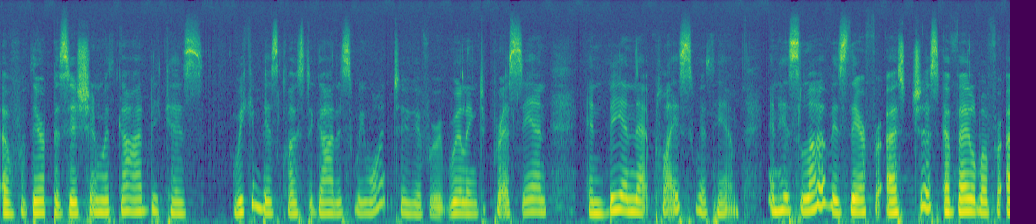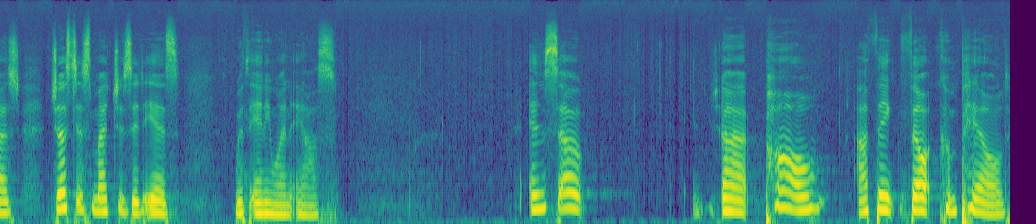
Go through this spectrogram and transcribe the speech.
of their position with God because we can be as close to God as we want to if we're willing to press in and be in that place with Him. And His love is there for us, just available for us, just as much as it is with anyone else. And so, uh, Paul I think, felt compelled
